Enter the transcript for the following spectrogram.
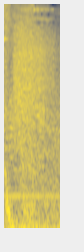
you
